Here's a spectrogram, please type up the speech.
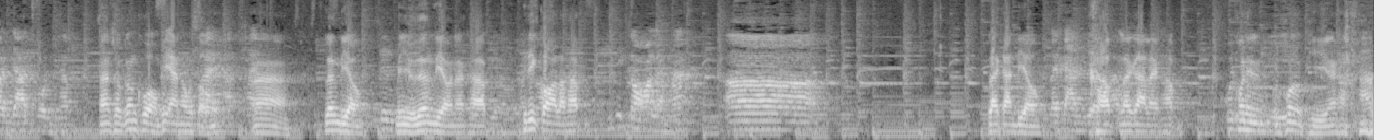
ปัญญาชนครับงานชมก้นครัวของพี่แอนทองสมใช่ครับใช่อ่าเรื่องเดียว เรื่องเดียวมีอยู่เรื่องเดียวนะครับ เรื่องเดียว พิธีกรเหรอครับ พิธีกรแหละฮะอ่ารายการเดียว รายการเดียวครับ รายการอะไรครับ คนคนหนึ่งกับผีคนกับผีนะครับครับ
